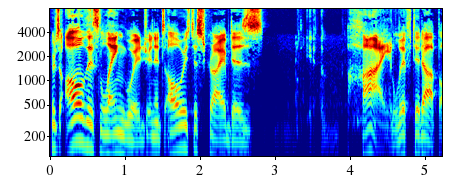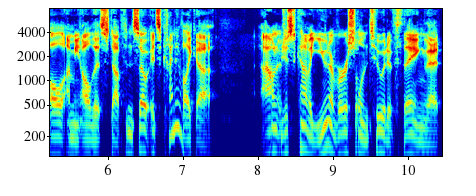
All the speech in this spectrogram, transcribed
there's all this language, and it's always described as high, lifted up, all, I mean, all this stuff. And so it's kind of like a, I don't know, just kind of a universal intuitive thing that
